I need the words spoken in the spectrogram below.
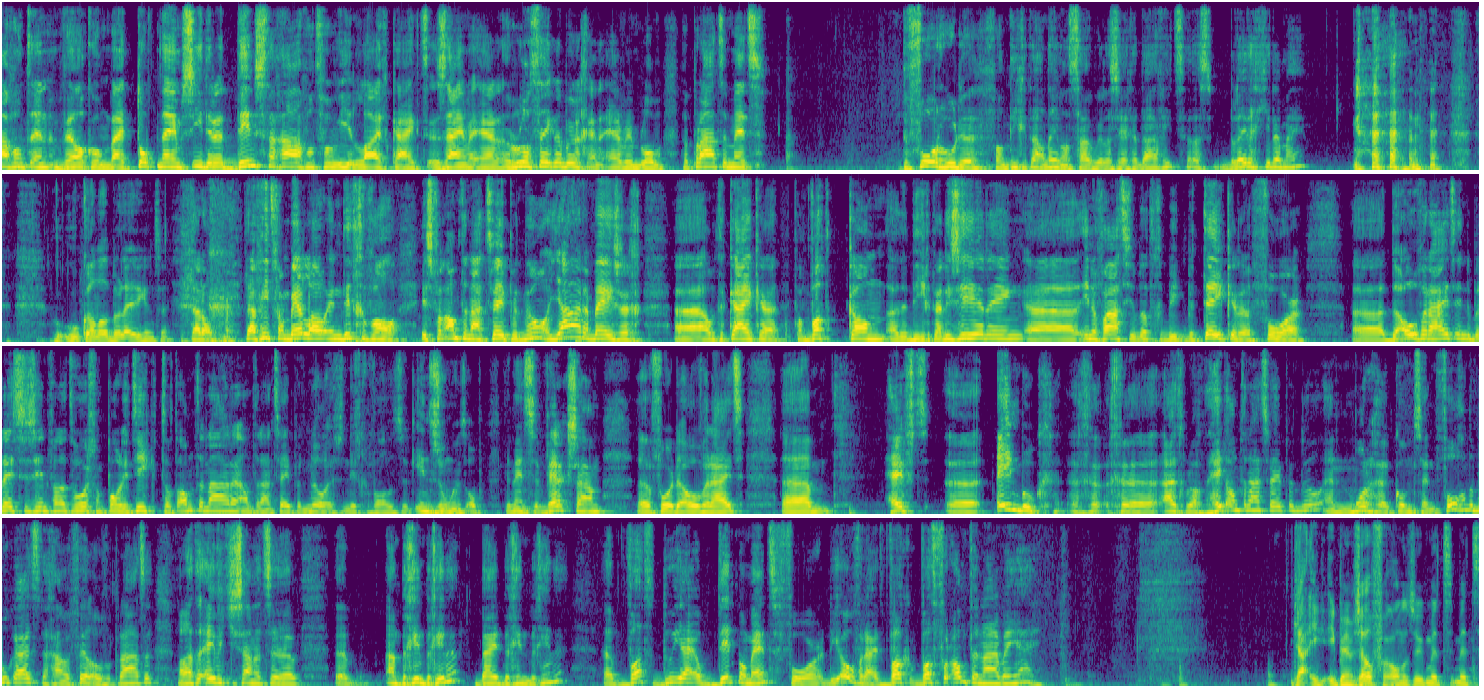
Goedenavond en welkom bij Topnames. Iedere dinsdagavond voor wie live kijkt zijn we er. Roland Stekelenburg en Erwin Blom. We praten met de voorhoede van Digitaal Nederland zou ik willen zeggen. David, beledig je daarmee? Hoe kan dat beledigend zijn? Daarom. David van Berlo in dit geval is van ambtenaar 2.0 al jaren bezig uh, om te kijken van wat kan uh, de digitalisering, uh, innovatie op dat gebied betekenen voor de overheid in de breedste zin van het woord, van politiek tot ambtenaren. Ambtenaar 2.0 is in dit geval natuurlijk inzoomend op de mensen werkzaam voor de overheid. Um, heeft uh, één boek ge, uitgebracht. Het heet Ambtenaar 2.0. En morgen komt zijn volgende boek uit. Daar gaan we veel over praten. Maar laten we eventjes aan het, aan begin beginnen. Bij het begin beginnen. wat doe jij op dit moment voor die overheid? Wat, wat voor ambtenaar ben jij? Ja, ik, ik ben zelf vooral natuurlijk met, met,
